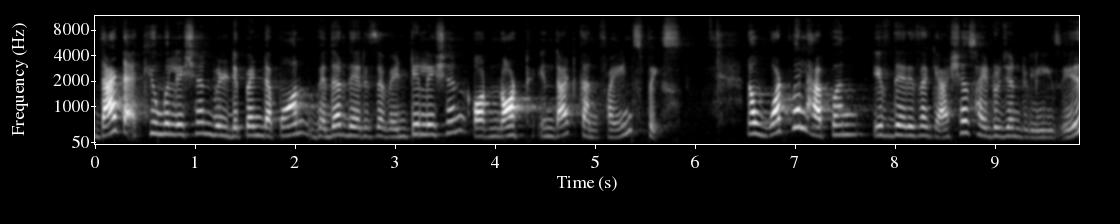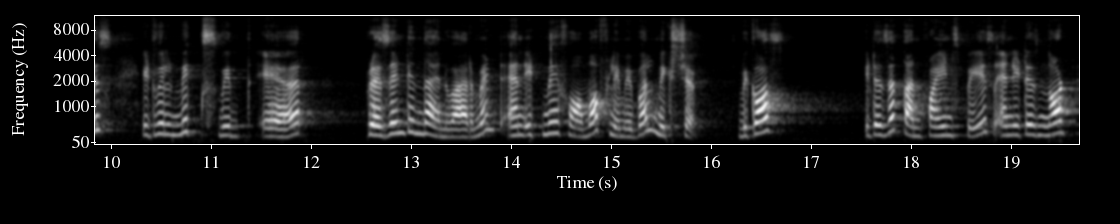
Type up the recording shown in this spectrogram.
that accumulation will depend upon whether there is a ventilation or not in that confined space. Now what will happen if there is a gaseous hydrogen release is it will mix with air present in the environment and it may form a flammable mixture because it is a confined space and it is not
